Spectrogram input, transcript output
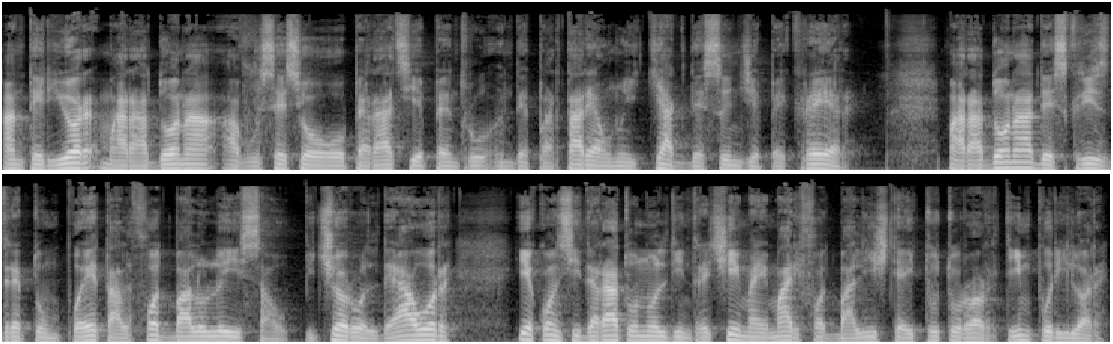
Anterior, Maradona avusese o operație pentru îndepărtarea unui cheac de sânge pe creier. Maradona, descris drept un poet al fotbalului sau piciorul de aur, E considerat unul dintre cei mai mari fotbaliști ai tuturor timpurilor.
